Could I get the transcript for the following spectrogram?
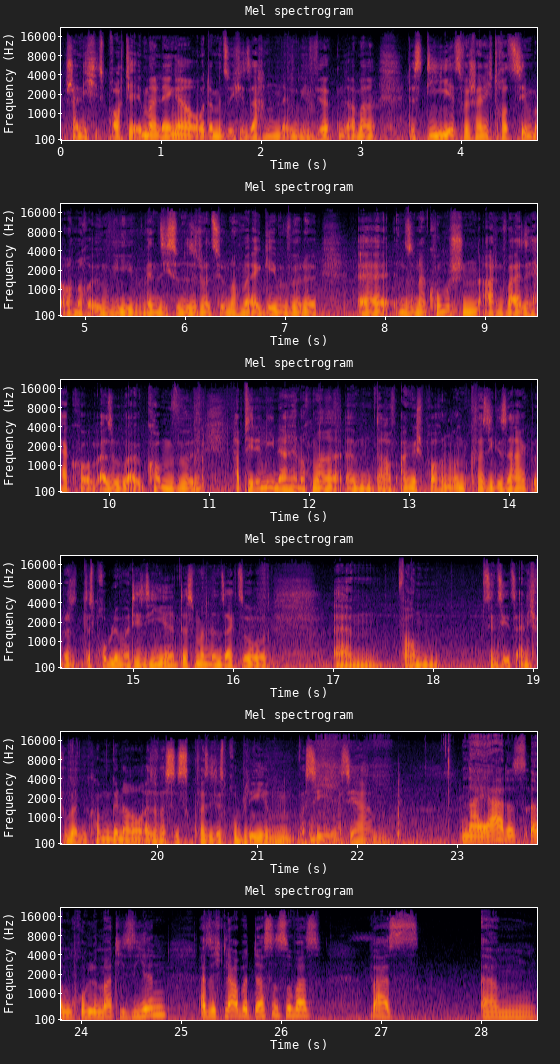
wahrscheinlich, es braucht ja immer länger, damit solche Sachen irgendwie wirken, aber dass die jetzt wahrscheinlich trotzdem auch noch irgendwie, wenn sich so eine Situation nochmal ergeben würde, in so einer komischen Art und Weise herkommen, also kommen würden. Habt ihr denn die nachher nochmal ähm, darauf angesprochen und quasi gesagt oder das problematisiert, dass man dann sagt so, ähm, warum sind Sie jetzt eigentlich rübergekommen genau? Also was ist quasi das Problem, was Sie, was Sie haben? Naja, das ähm, Problematisieren, also ich glaube, das ist sowas, was ähm,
